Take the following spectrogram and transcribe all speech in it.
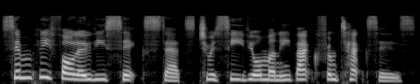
Simply follow these six steps to receive your money back from taxes.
